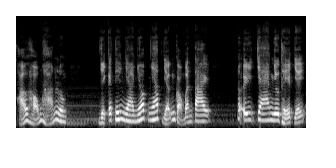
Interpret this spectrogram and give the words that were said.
Thở hổn hển luôn. Vì cái tiếng nha nhóp nháp vẫn còn bên tai. Nó y chang như thiệt vậy.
